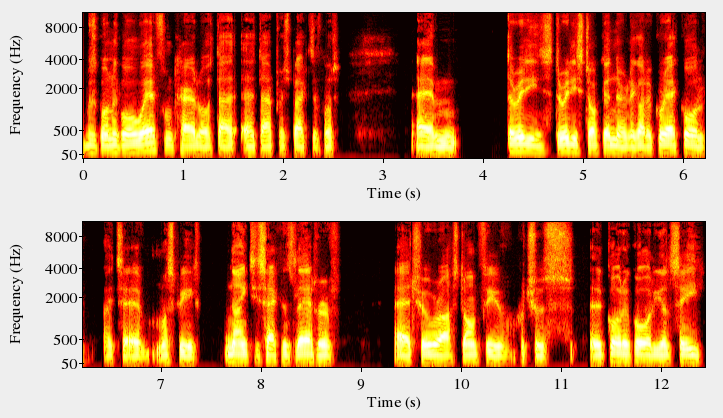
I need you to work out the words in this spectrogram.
was going to go away from Carlow at that at that perspective, but um, they really they really stuck in there. They got a great goal. I'd say must be ninety seconds later uh, through Ross Dunphy, which was a good goal you'll see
